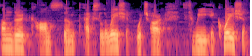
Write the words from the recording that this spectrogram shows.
under constant acceleration, which are three equations.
